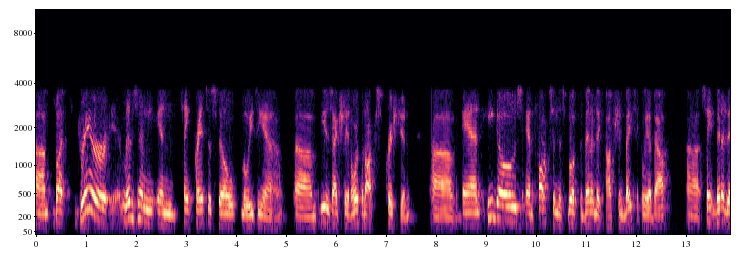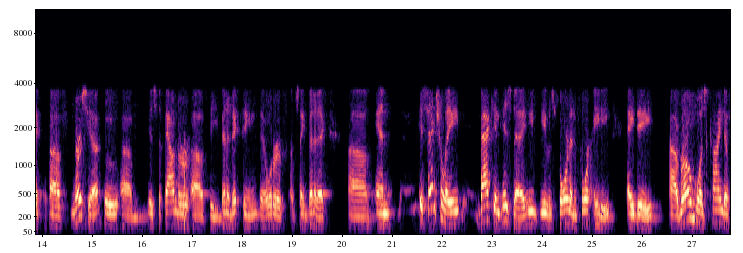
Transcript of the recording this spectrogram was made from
Um, but Dreher lives in, in St. Francisville, Louisiana. Um, he is actually an Orthodox Christian. Uh, and he goes and talks in this book, The Benedict Option, basically about uh, St. Benedict of Nursia, who um, is the founder of the Benedictine, the order of, of St. Benedict. Uh, and essentially, back in his day, he, he was born in 480 AD uh, Rome was kind of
